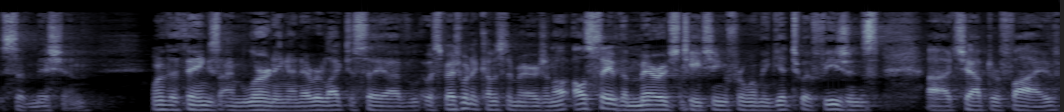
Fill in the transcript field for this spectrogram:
submission. One of the things I'm learning, I never like to say I've, especially when it comes to marriage, and I'll, I'll save the marriage teaching for when we get to Ephesians uh, chapter five.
